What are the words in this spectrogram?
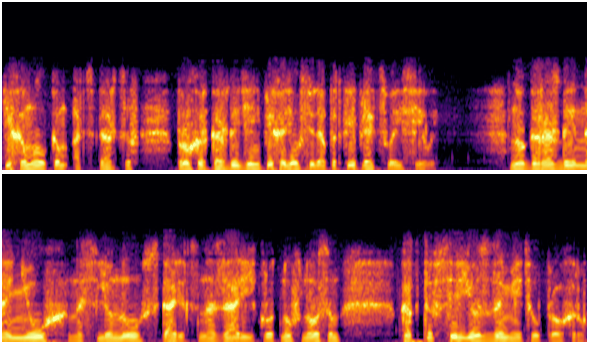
Тихомолком от старцев Прохор каждый день приходил сюда подкреплять свои силы. Но гораздо и на нюх, на слюну старец Назарий, крутнув носом, как-то всерьез заметил Прохору.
